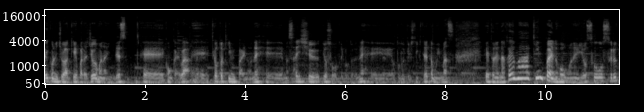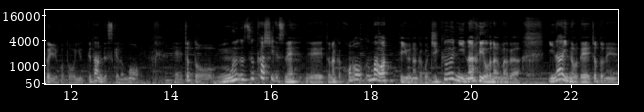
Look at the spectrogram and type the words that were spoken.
はい、こんにちは。競馬ラジオマナインです。えー今回は、えー京都金杯のね、えーま、最終予想ということでね、えーお届けしていきたいと思います。えっ、とね、中山金杯の方もね、予想するということを言ってたんですけども、えーちょっと難しいですね。えっ、と、なんかこの馬はっていうなんかこう軸になるような馬がいないので、ちょっとね、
